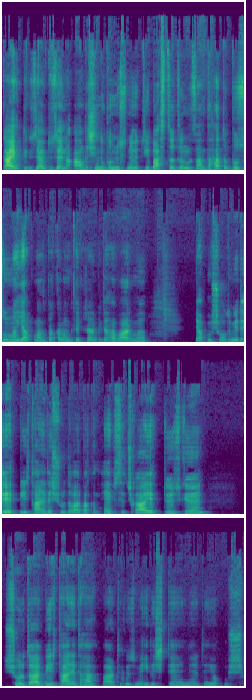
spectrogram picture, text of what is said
Gayet de güzel düzenli aldı. Şimdi bunun üstüne ütüyü bastırdığınızdan daha da bozulma yapmaz. Bakalım tekrar bir daha var mı? Yapmış oldum ya da evet bir tane de şurada var. Bakın hepsi gayet düzgün. Şurada bir tane daha vardı gözüme ilişti. Nerede yokmuş.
